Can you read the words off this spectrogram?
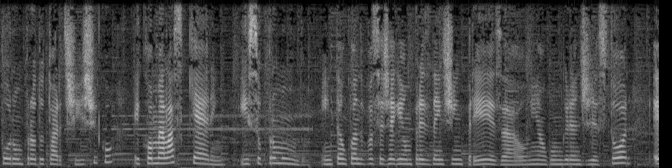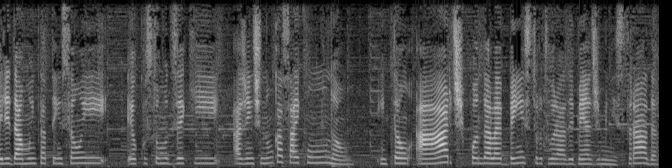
por um produto artístico e como elas querem isso para o mundo. Então, quando você chega em um presidente de empresa ou em algum grande gestor, ele dá muita atenção e eu costumo dizer que a gente nunca sai com um não. Então, a arte, quando ela é bem estruturada e bem administrada,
